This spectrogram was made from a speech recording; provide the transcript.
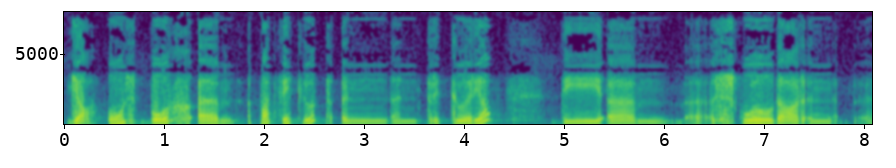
Ja, ons borg ehm um, 'n padwedloop in in Pretoria die ehm um, uh, skool daar in uh,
